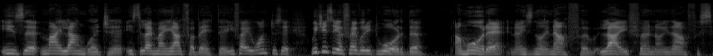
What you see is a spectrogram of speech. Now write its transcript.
is uh, my language, is like my alphabet. If I want to say, which is your favorite word? Amore no, is not enough. Life, not enough.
